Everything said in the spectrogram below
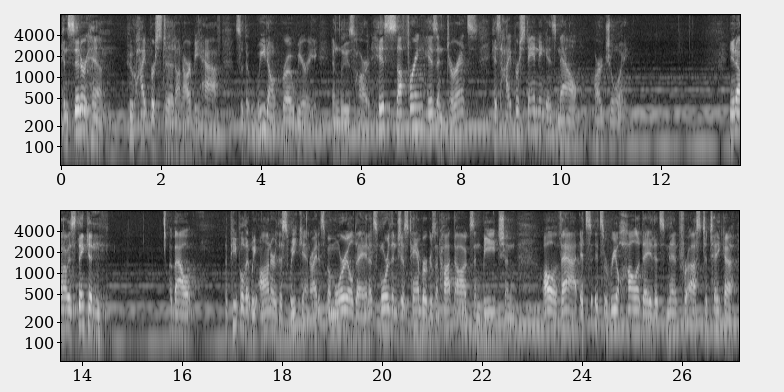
Consider him who hyperstood on our behalf, so that we don't grow weary and lose heart. His suffering, his endurance, his hyperstanding is now our joy. You know, I was thinking about the people that we honor this weekend, right? It's Memorial Day, and it's more than just hamburgers and hot dogs and beach and all of that. It's, it's a real holiday that's meant for us to take a,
